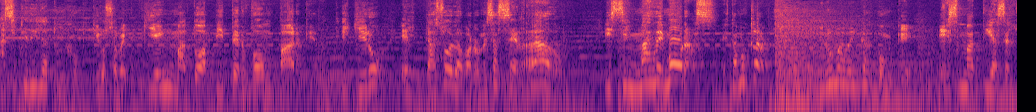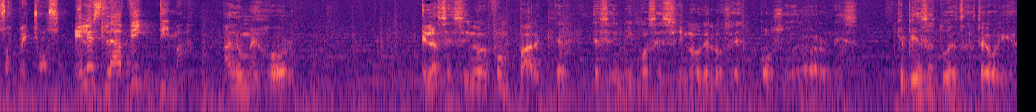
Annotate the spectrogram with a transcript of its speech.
Así que dile a tu hijo que quiero saber quién mató a Peter Von Parker. Y quiero el caso de la baronesa cerrado. Y sin más demoras. ¿Estamos claros? Y no me vengas con que es Matías el sospechoso. Él es la víctima. A lo mejor el asesino de Von Parker es el mismo asesino de los esposos de la baronesa. ¿Qué piensas tú de estas teorías?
